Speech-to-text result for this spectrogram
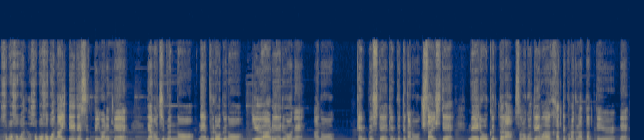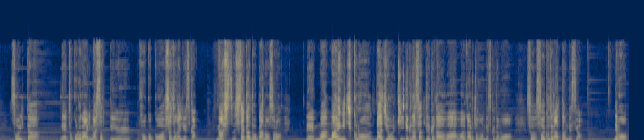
ほぼほぼほぼほぼ内定ですって言われて、であの自分の、ね、ブログの URL をね、あの添付して、添付っていうかあの、記載してメールを送ったら、その後電話がかかってこなくなったっていう、ね、そういった、ね、ところがありましたっていう報告をしたじゃないですか。まあ、したかどうかあの、そのねま、毎日このラジオを聴いてくださってる方は分かると思うんですけどもそ、そういうことがあったんですよ。でも、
